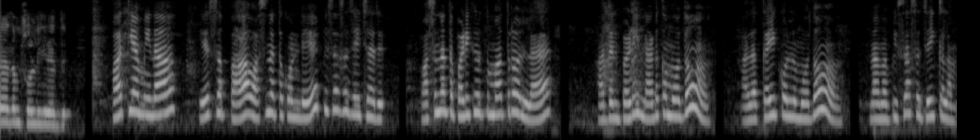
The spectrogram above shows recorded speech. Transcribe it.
வேதம் சொல்லுகிறது. பாத்தியா மீனா? ஏசப்பா வசனத்தை கொண்டே பிசாச ஜெயிச்சாரு. வசனத்தை படிக்கிறது மாத்திரம் இல்ல அதன்படி நடக்கும் போதும் அதை கை கொள்ளும் போதும் நாம பிசாச ஜெயிக்கலாம்.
